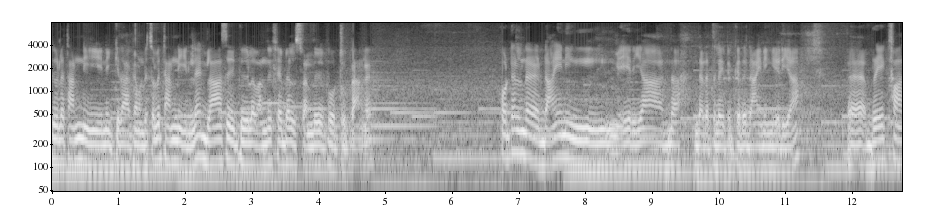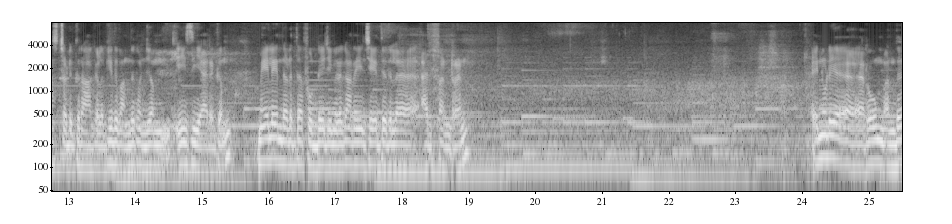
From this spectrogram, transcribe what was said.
கீழே தண்ணி நிற்குதாக்கம்னு சொல்லி தண்ணி இல்லை கிளாஸு கீழே வந்து ஃபெபல்ஸ் வந்து போட்டிருக்காங்க ஹோட்டலில் டைனிங் ஏரியா இந்த இந்த இடத்துல இருக்குது டைனிங் ஏரியா பிரேக்ஃபாஸ்ட் எடுக்கிற ஆக்களுக்கு இது வந்து கொஞ்சம் ஈஸியாக இருக்கும். மேலே இந்த இடத்த ஃபுட்டேஜும் இருக்குது அதையும் சேர்த்து இதில் ஆட் பண்ணுறேன் என்னுடைய ரூம் வந்து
